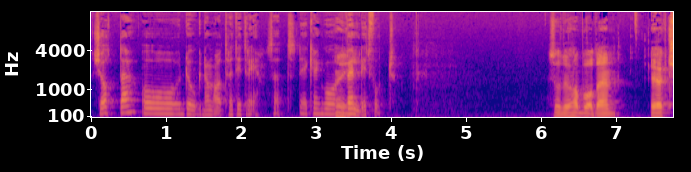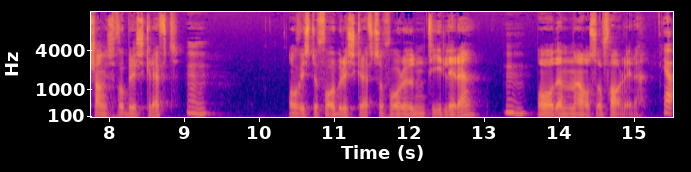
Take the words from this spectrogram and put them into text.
28 och dog när hon var 33. Så att det kan gå Oj. väldigt fort. Så du har både økt sjanse for brystkreft, og hvis du får brystkreft, så får du den tidligere, og den er også farligere. Ja,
